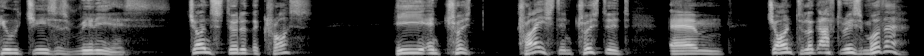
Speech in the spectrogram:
who Jesus really is. John stood at the cross. He entrust, Christ entrusted um, John to look after his mother.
